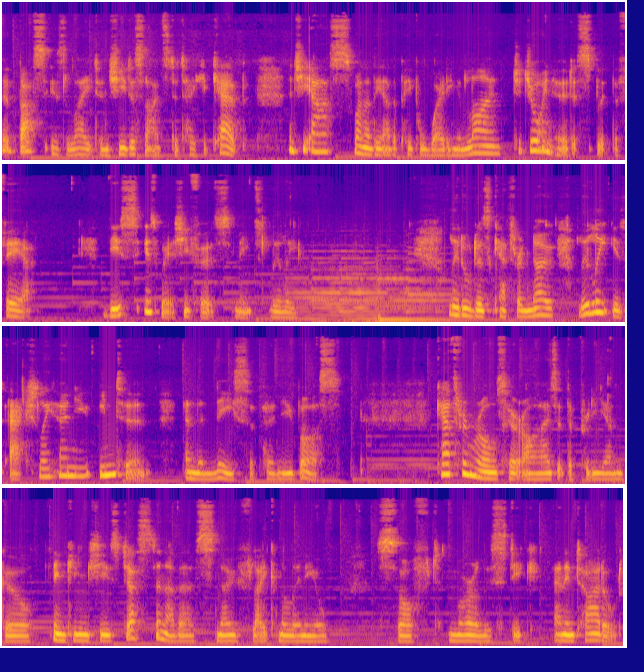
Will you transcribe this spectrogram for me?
her bus is late and she decides to take a cab, and she asks one of the other people waiting in line to join her to split the fare. This is where she first meets Lily. Little does Catherine know, Lily is actually her new intern and the niece of her new boss. Catherine rolls her eyes at the pretty young girl, thinking she's just another snowflake millennial soft, moralistic, and entitled.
